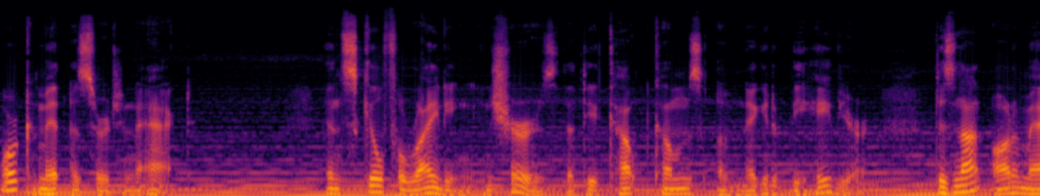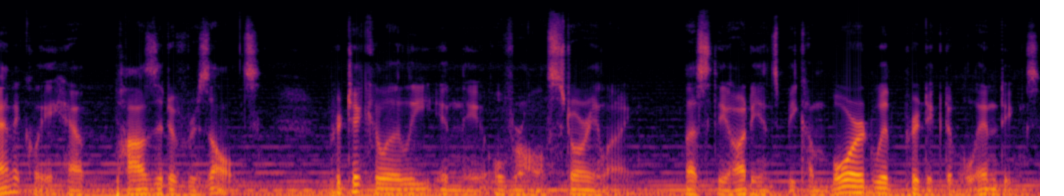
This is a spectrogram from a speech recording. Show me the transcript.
or commit a certain act. And skillful writing ensures that the outcomes of negative behavior does not automatically have positive results, particularly in the overall storyline, lest the audience become bored with predictable endings.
